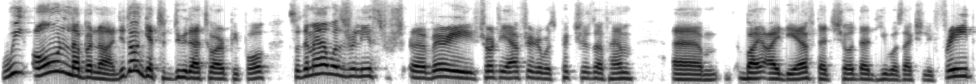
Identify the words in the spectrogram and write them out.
we own Lebanon. You don't get to do that to our people. So the man was released uh, very shortly after. There was pictures of him um, by IDF that showed that he was actually freed.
